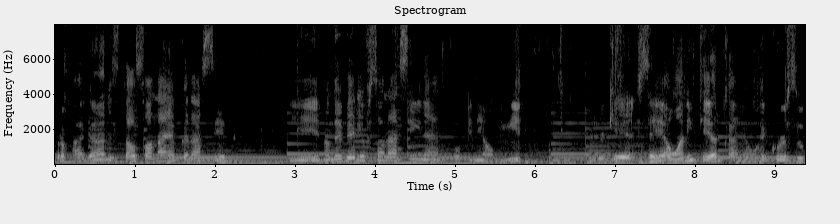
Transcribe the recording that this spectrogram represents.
propagandas e tal só na época da seca. E não deveria funcionar assim, né? Opinião minha. Porque isso aí é um ano inteiro, cara. É um recurso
